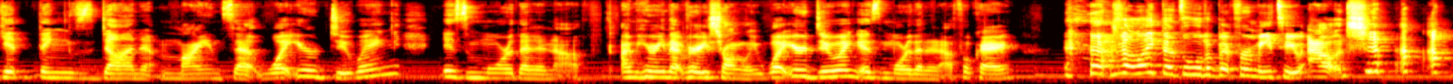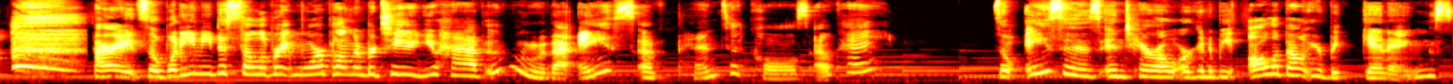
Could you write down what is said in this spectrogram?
get things done mindset. What you're doing is more than enough. I'm hearing that very strongly. What you're doing is more than enough, okay? I feel like that's a little bit for me too. Ouch. All right, so what do you need to celebrate more? Pile number two, you have, ooh, the Ace of Pentacles. Okay. So aces in tarot are going to be all about your beginnings.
